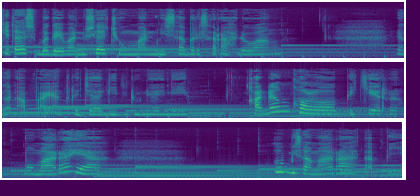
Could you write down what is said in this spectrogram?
Kita sebagai manusia cuman bisa berserah doang dengan apa yang terjadi di dunia ini. Kadang kalau pikir mau marah ya lu bisa marah tapi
